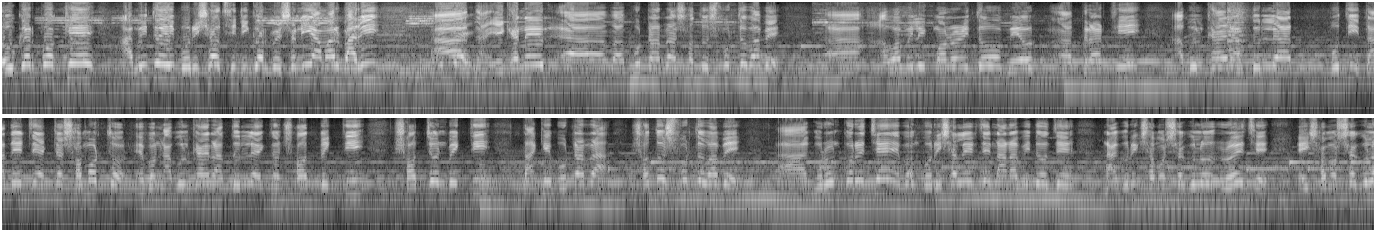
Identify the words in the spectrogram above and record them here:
নৌকার পক্ষে আমি তো এই বরিশাল সিটি কর্পোরেশনই আমার বাড়ি। এখানের ভোটাররা স্বতঃস্ফূর্তভাবে আওয়ামী লীগ মনোনীত মেয়র প্রার্থী আবুল খায়ের আবদুল্লার প্রতি তাদের যে একটা সমর্থন এবং আবুল খায়ের আবদুল্লাহ একজন সৎ ব্যক্তি, সজ্জন ব্যক্তি, তাকে ভোটাররা স্বতঃস্ফূর্তভাবে গ্রহণ করেছে এবং বরিশালের যে নানাবিধ যে নাগরিক সমস্যাগুলো রয়েছে, এই সমস্যাগুলো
